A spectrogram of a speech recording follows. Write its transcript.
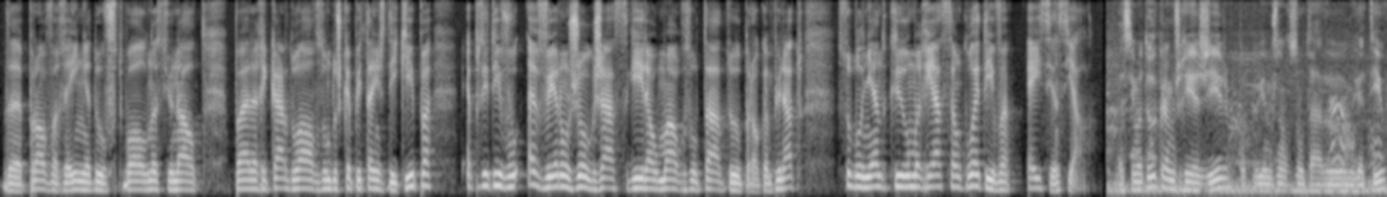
da prova rainha do futebol nacional. Para Ricardo Alves, um dos capitães de equipa, é positivo haver um jogo já a seguir ao mau resultado para o campeonato, sublinhando que uma reação coletiva é essencial. Acima de tudo, queremos reagir porque vimos um resultado negativo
